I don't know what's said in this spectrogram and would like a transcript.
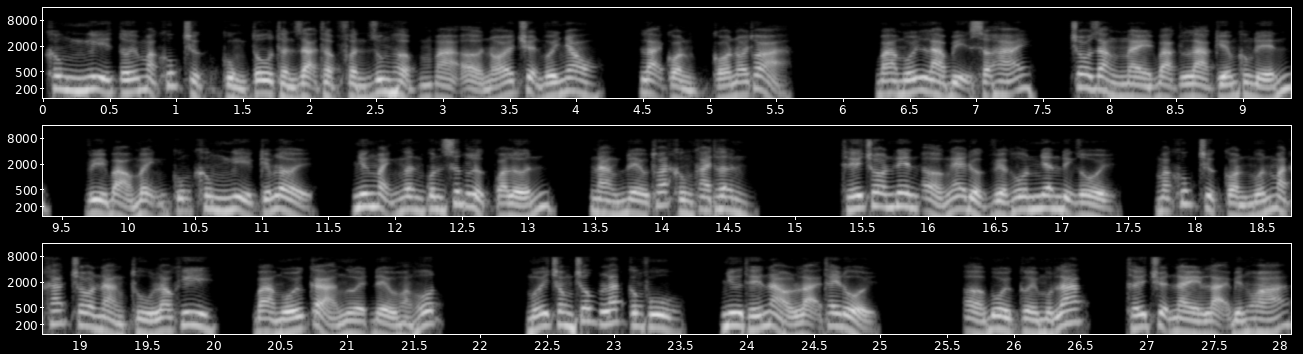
không nghĩ tới mặc khúc trực cùng tô thần dạ thập phần dung hợp mà ở nói chuyện với nhau, lại còn có nói thỏa. Ba mối là bị sợ hãi, cho rằng này bạc là kiếm không đến, vì bảo mệnh cũng không nghĩ kiếm lời, nhưng mạnh ngân quân sức lực quá lớn, nàng đều thoát không khai thân. Thế cho nên ở nghe được việc hôn nhân định rồi, mà khúc trực còn muốn mặt khác cho nàng thù lao khi, bà mối cả người đều hoảng hốt. Mới trong chốc lát công phu, như thế nào lại thay đổi. Ở bồi cười một lát, thấy chuyện này lại biến hóa,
